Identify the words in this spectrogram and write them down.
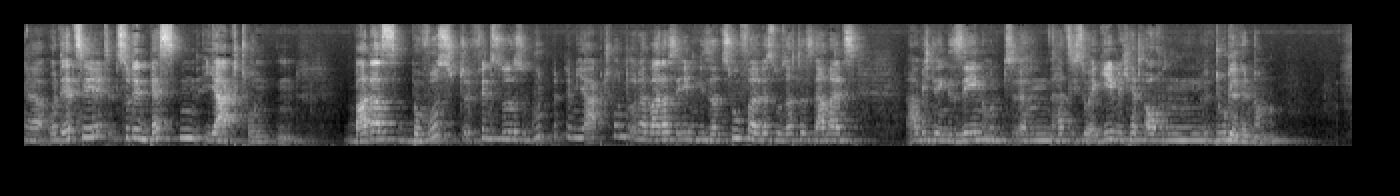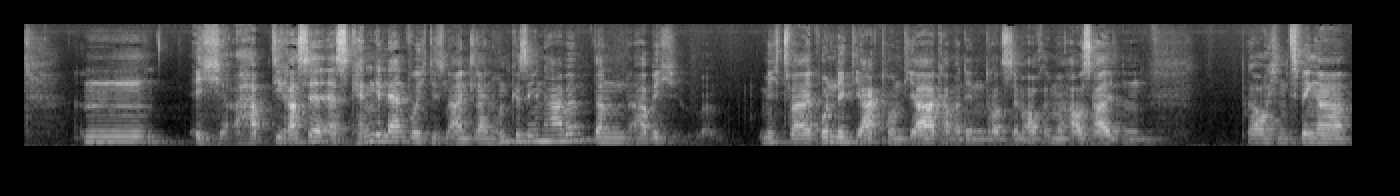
Ja, und er zählt zu den besten Jagdhunden. War das bewusst, findest du das gut mit dem Jagdhund oder war das eben dieser Zufall, dass du sagtest, damals habe ich den gesehen und ähm, hat sich so ergeben, ich hätte auch einen Dudel genommen? Mm, ich habe die Rasse erst kennengelernt, wo ich diesen einen kleinen Hund gesehen habe. Dann habe ich mich zwar erkundigt, Jagdhund, ja, kann man den trotzdem auch im Haus halten? Brauche ich einen Zwinger?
